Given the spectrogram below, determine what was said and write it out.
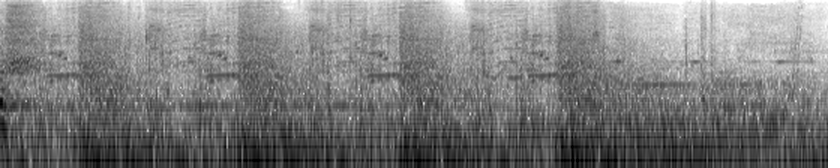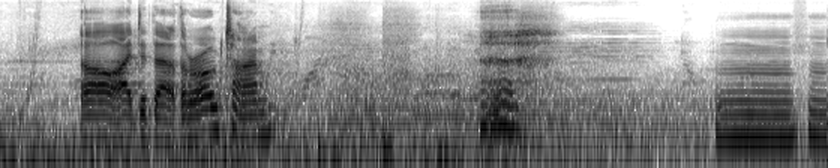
Oof. Oh, I did that at the wrong time. mm-hmm.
